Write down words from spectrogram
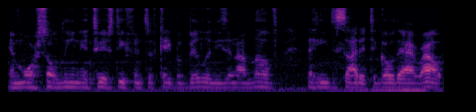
and more so lean into his defensive capabilities. And I love that he decided to go that route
